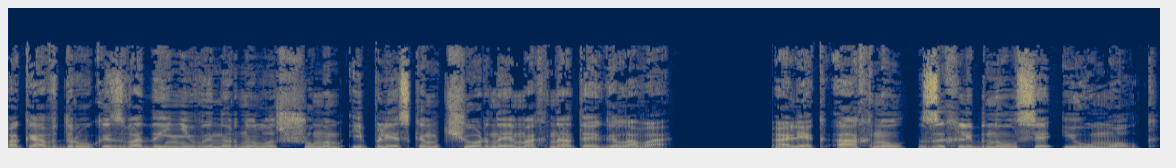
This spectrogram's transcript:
пока вдруг из воды не вынырнула с шумом и плеском черная мохнатая голова. Олег ахнул, захлебнулся и умолк.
